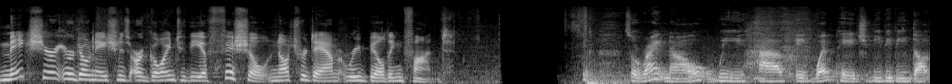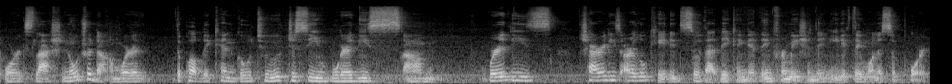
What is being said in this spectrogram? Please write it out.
Make sure your donations are going to the official Notre Dame Rebuilding Fund. So right now we have a webpage, bbb.org slash Notre Dame, where the public can go to to see where these um, where these charities are located so that they can get the information they need if they want to support.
